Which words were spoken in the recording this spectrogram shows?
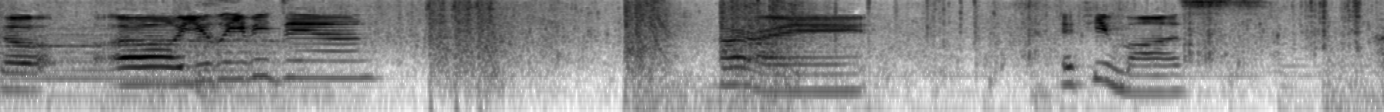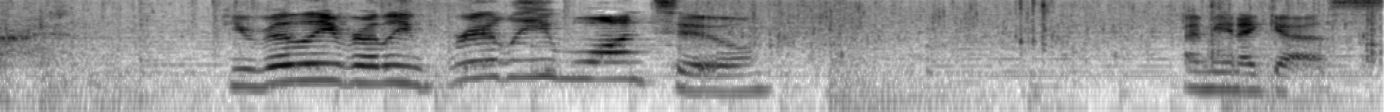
Loco. Oh, you leaving, Dan? Alright. If you must. If you really, really, really want to. I mean, I guess.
